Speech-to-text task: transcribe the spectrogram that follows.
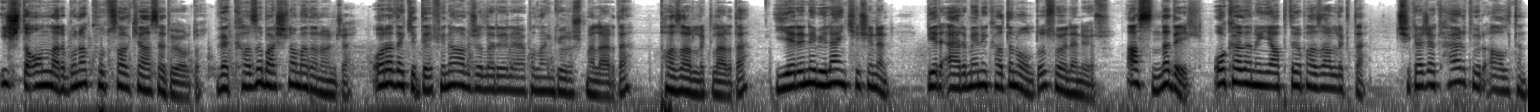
İşte onlar buna kutsal kase diyordu. Ve kazı başlamadan önce oradaki define avcılarıyla yapılan görüşmelerde, pazarlıklarda yerini bilen kişinin bir Ermeni kadın olduğu söyleniyor. Aslında değil. O kadının yaptığı pazarlıkta çıkacak her tür altın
